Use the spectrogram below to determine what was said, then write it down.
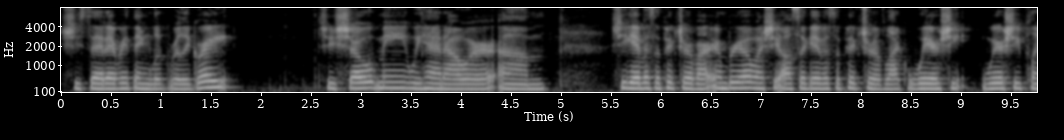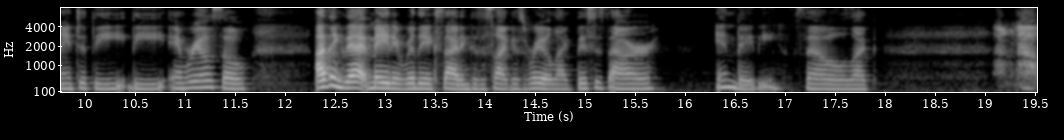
She said everything looked really great. She showed me, we had our, um, she gave us a picture of our embryo and she also gave us a picture of like where she where she planted the the embryo so i think that made it really exciting because it's like it's real like this is our emBaby so like i don't know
